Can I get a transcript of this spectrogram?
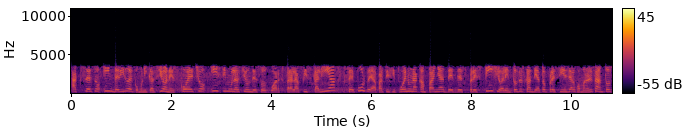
acceso indebido de comunicaciones, cohecho y simulación de software. Para la Fiscalía, Sepúlveda participó en una campaña de desprestigio al entonces candidato presidencial Juan Manuel Santos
